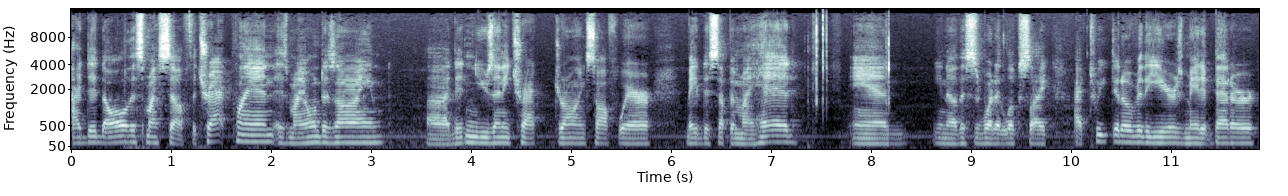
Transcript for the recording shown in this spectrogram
I did all this myself. The track plan is my own design. Uh, I didn't use any track drawing software. Made this up in my head, and you know this is what it looks like. I've tweaked it over the years, made it better,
